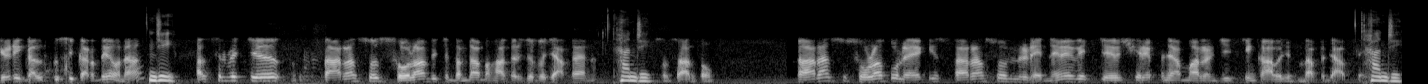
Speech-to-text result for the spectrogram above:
ਜਿਹੜੀ ਗੱਲ ਤੁਸੀਂ ਕਰਦੇ ਹੋ ਨਾ ਜੀ। ਅਸਲ ਵਿੱਚ 1716 ਵਿੱਚ ਬੰਦਾ ਬਹਾਦਰ ਜਦੋਂ ਜਾਂਦਾ ਹੈ ਨਾ ਹਾਂਜੀ। ਸੰਸਾਰ ਤੋਂ 1716 ਤੋਂ ਲੈ ਕੇ 1799 ਵਿੱਚ ਸ਼ੇਰੇ ਪੰਜਾਬ ਮਹਾਰਾਜਾ ਰਣਜੀਤ ਸਿੰਘ ਕਾਬਜ ਹੁੰਦਾ ਪੰਜਾਬ ਤੇ ਹਾਂਜੀ।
